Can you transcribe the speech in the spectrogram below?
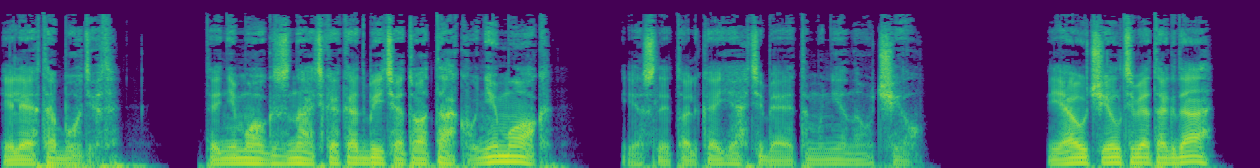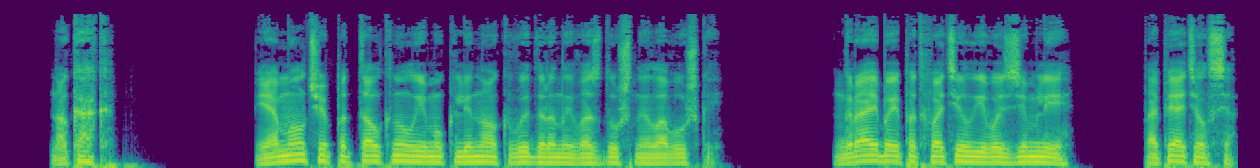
Или это будет? Ты не мог знать, как отбить эту атаку, не мог если только я тебя этому не научил. Я учил тебя тогда, но как? Я молча подтолкнул ему клинок, выдранный воздушной ловушкой. Грайбой подхватил его с земли, попятился.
